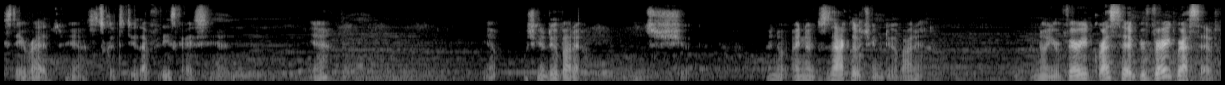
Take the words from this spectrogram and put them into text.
stay red. Yeah, it's good to do that for these guys. Yeah. Yeah? Yep. What you gonna do about it? Shoot. I know I know exactly what you're gonna do about it. No, you're very aggressive. You're very aggressive.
